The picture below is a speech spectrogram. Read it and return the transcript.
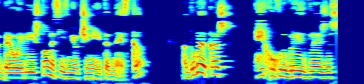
дебел или що не си измил чиниите днеска, а друго е да кажеш, ей, колко добре изглеждаш.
